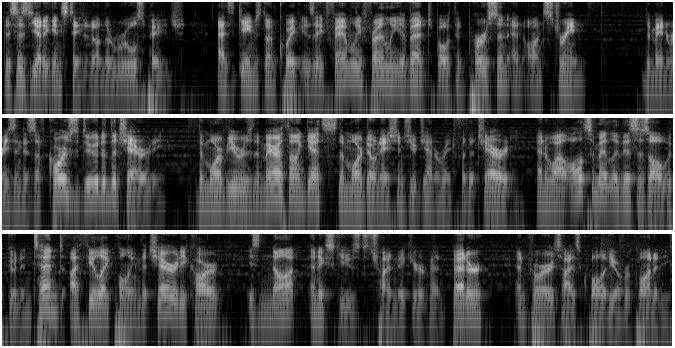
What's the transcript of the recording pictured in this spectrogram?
This is yet again stated on the rules page, as Games Done Quick is a family-friendly event both in person and on stream. The main reason is of course due to the charity. The more viewers the marathon gets, the more donations you generate for the charity. And while ultimately this is all with good intent, I feel like pulling the charity card is not an excuse to try and make your event better, and prioritize quality over quantity.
